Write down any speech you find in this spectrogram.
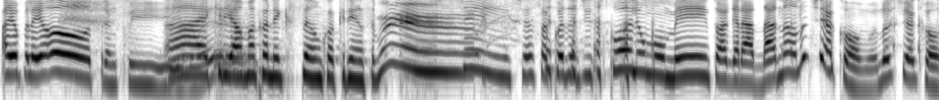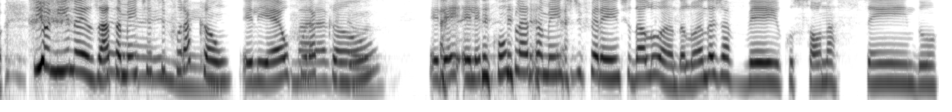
Aí eu falei, ô, tranquilo. Ah, é criar uma conexão com a criança. Gente, essa coisa de escolha um momento agradável. Não, não tinha como, não tinha como. E o Nino é exatamente Ai, esse furacão. gente. Ele é o furacão. Ele, é- ele é completamente diferente da Luanda. A Luanda já veio com o sol nascendo.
